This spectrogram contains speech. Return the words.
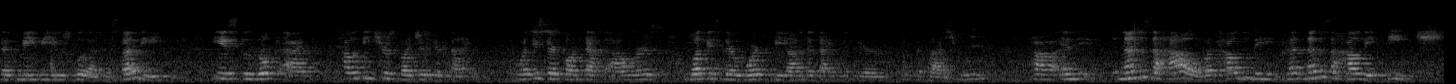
that may be useful as a study is to look at how teachers budget their time. What is their contact hours? What is their work beyond the time that they're in the classroom? Uh, and not just the how, but how do they, not, not just the how they teach,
